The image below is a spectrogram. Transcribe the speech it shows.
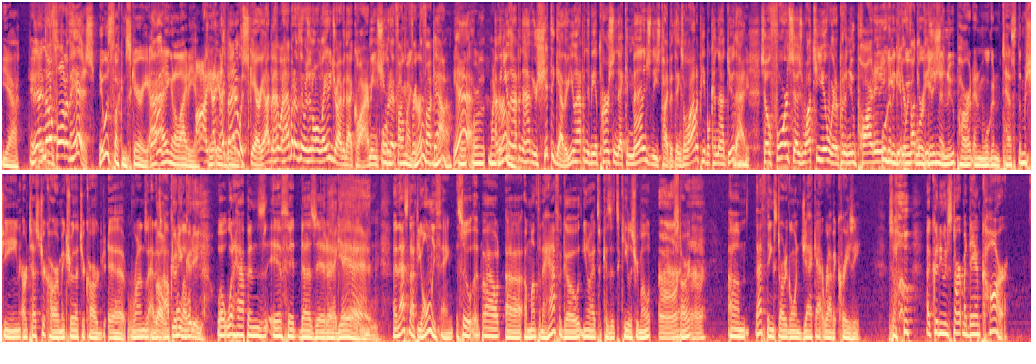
Yeah. It, And it no was, fault of his. it was fucking scary. I, I ain't to lie to you. I, I, I bet weird. it was scary. I, how about if there was an old lady driving that car? I mean, she Or- would have fucking freaked the girl, fuck out. yeah. Yeah. Or- or I mean, you happen to have your shit together. You happen to be a person that can manage these type of things. A lot of people cannot do that. Right. So Ford says, "What to you? We're going to put a new part in it. We're gonna get get. your We, fucking we're piece of getting a new part, and we're going to test the machine or test your car, make sure that your car uh, runs at its Oh, optimal goody, level. goody. Well, what happens if it does it again? Again. And that's not the only thing. So about uh, a month and a half ago, you know, because it's a keyless remote Uh-huh, start. uh-huh. um, that thing started going jack at rabbit crazy. So I couldn't even start my damn car,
